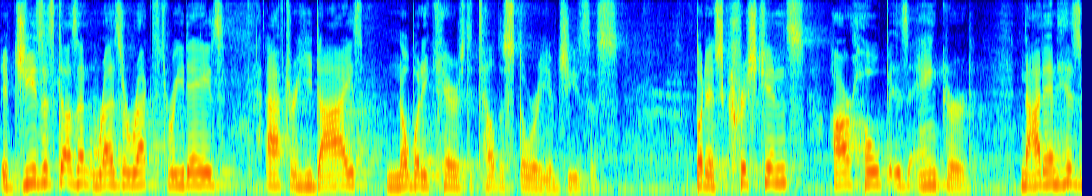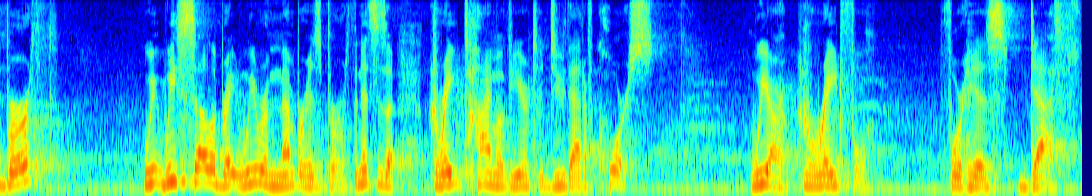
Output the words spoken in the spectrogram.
If Jesus doesn't resurrect three days after he dies, nobody cares to tell the story of Jesus. But as Christians, our hope is anchored not in his birth, We, we celebrate and we remember his birth. And this is a great time of year to do that, of course. We are grateful for his death.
